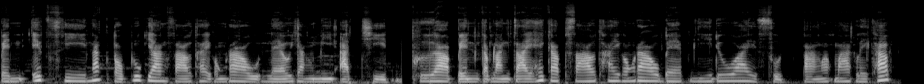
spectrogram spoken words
เป็น FC นักตบลูกยางสาวไทยของเรา แล้วยังมีอัดฉีด เพื่อเป็นกำลังใจให้กับสาวไทยของเราแบบนี้ด้วยสุดปังมาก ๆ เลยครับ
